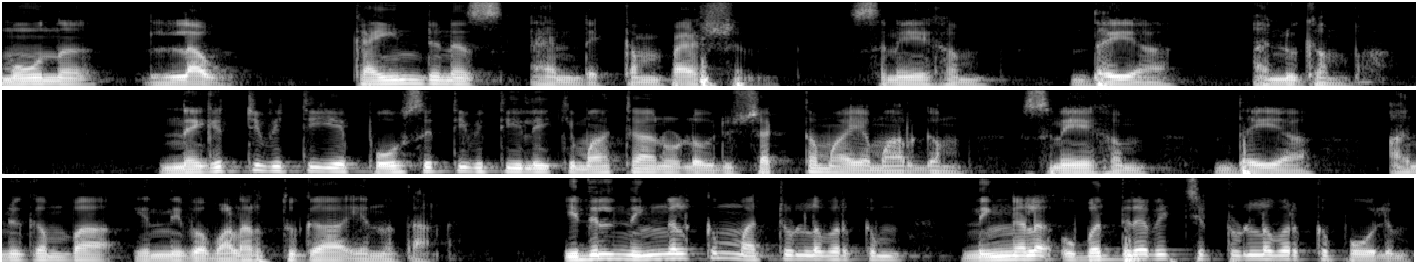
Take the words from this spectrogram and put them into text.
മൂന്ന് ലവ് കൈൻഡ്നെസ് ആൻഡ് കമ്പാഷൻ സ്നേഹം ദയ അനുകമ്പ. നെഗറ്റിവിറ്റിയെ പോസിറ്റിവിറ്റിയിലേക്ക് മാറ്റാനുള്ള ഒരു ശക്തമായ മാർഗം സ്നേഹം ദയ അനുകമ്പ എന്നിവ വളർത്തുക എന്നതാണ്. ഇതിൽ നിങ്ങൾക്കും മറ്റുള്ളവർക്കും നിങ്ങളെ ഉപദ്രവിച്ചിട്ടുള്ളവർക്ക് പോലും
